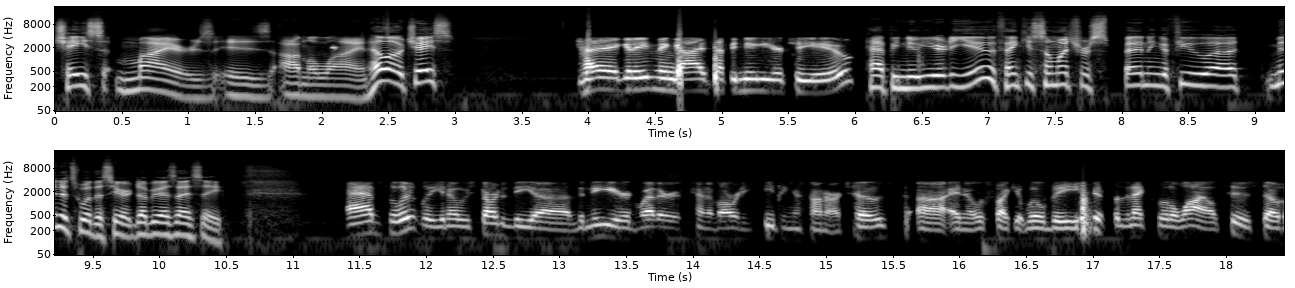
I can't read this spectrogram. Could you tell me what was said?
Chase Myers is on the line. Hello, Chase. Hey, good evening, guys. Happy New Year to you. Happy New Year to you. Thank you so much for spending a few uh, minutes with us here at WSIC. Absolutely. You know, we started the uh, the new year and weather is kind of already keeping us on our toes, uh, and it looks like it will be for the next little while too. So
